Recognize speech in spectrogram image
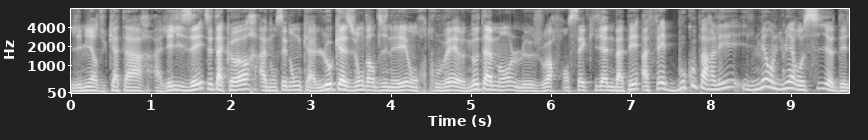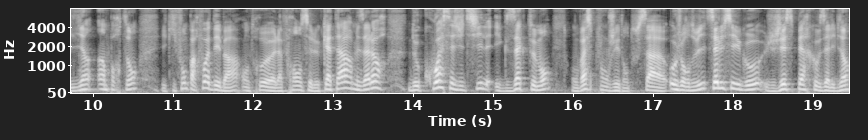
l'émir du Qatar à l'Elysée. Cet accord, annoncé donc à l'occasion d'un dîner, on retrouvait euh, notamment le joueur français Kylian Mbappé, a fait beaucoup parler. Il met en lumière aussi des liens importants et qui font parfois débat entre la France et le Qatar. Mais alors, de quoi s'agit-il exactement? On va se plonger dans tout ça aujourd'hui. Salut, c'est Hugo, j'espère que vous allez bien.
